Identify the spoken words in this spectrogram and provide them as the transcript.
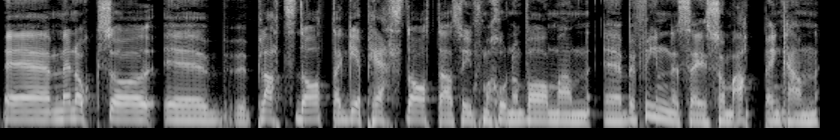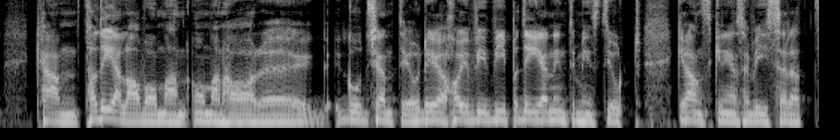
eh, men också eh, platsdata, GPS-data, alltså information om var man eh, befinner sig som appen kan, kan ta del av om man, om man har eh, godkänt det. Och det har ju vi, vi på DN inte minst gjort granskningar som visar att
